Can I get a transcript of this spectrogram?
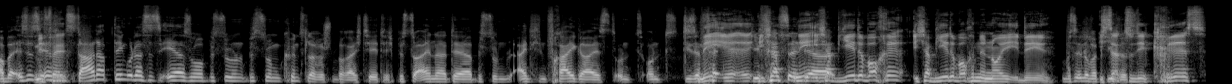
Aber ist es Mir eher so ein Startup-Ding oder ist es eher so, bist du, bist du im künstlerischen Bereich tätig? Bist du einer, der, bist du eigentlich ein Freigeist und, und diese Nee, Fe- äh, die ich habe nee, ich hab jede Woche, ich habe jede Woche eine neue Idee. was Ich Innovatives. sag zu dir, Chris,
